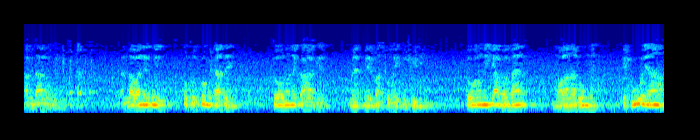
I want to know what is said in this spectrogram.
ابدال ہو گیا۔ اللہ والے کوئی تو خود کو مٹاتے ہیں۔ تو انہوں نے کہا کہ میں، میرے پاس تو وہی کچھ بھی نہیں۔ تو انہوں نے کیا فرمایا؟ مولانا روم نے کہ بوئے یہاں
